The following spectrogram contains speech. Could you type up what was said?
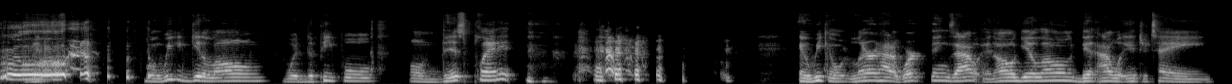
that. when we can get along with the people on this planet and we can learn how to work things out and all get along, then I will entertain,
